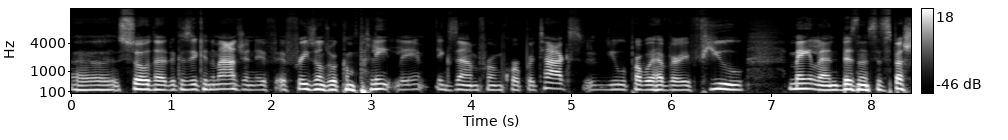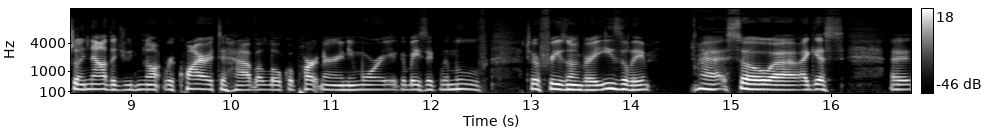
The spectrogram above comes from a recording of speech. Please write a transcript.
Uh, so that because you can imagine if, if free zones were completely exempt from corporate tax, you would probably have very few mainland businesses, especially now that you're not required to have a local partner anymore. You can basically move to a free zone very easily. Uh, so uh, I guess uh,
